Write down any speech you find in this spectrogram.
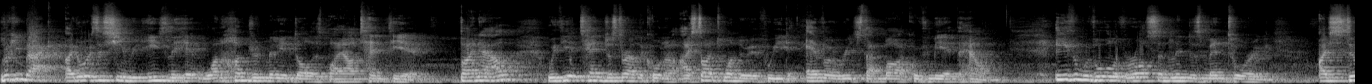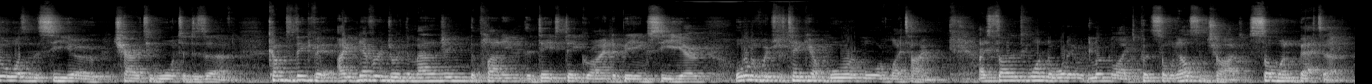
Looking back, I'd always assumed we'd easily hit $100 million by our 10th year. By now, with year 10 just around the corner, I started to wonder if we'd ever reach that mark with me at the helm. Even with all of Ross and Linda's mentoring, I still wasn't the CEO Charity Water deserved. Come to think of it, I'd never enjoyed the managing, the planning, the day to day grind of being CEO, all of which was taking up more and more of my time. I started to wonder what it would look like to put someone else in charge, someone better.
